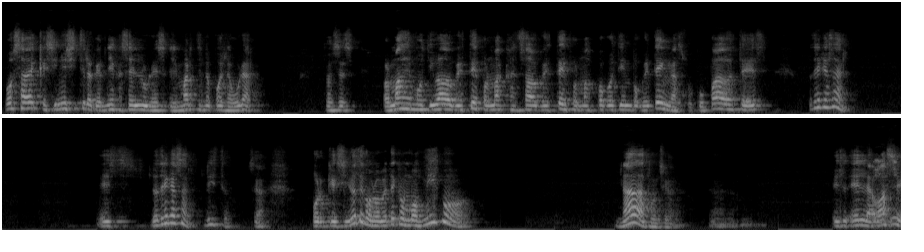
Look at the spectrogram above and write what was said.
Vos sabés que si no hiciste lo que tenías que hacer el lunes, el martes no puedes laburar. Entonces, por más desmotivado que estés, por más cansado que estés, por más poco tiempo que tengas, ocupado estés, lo tenés que hacer. Es, lo tenés que hacer, listo. O sea, porque si no te comprometes con vos mismo, nada funciona. Es, la base.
